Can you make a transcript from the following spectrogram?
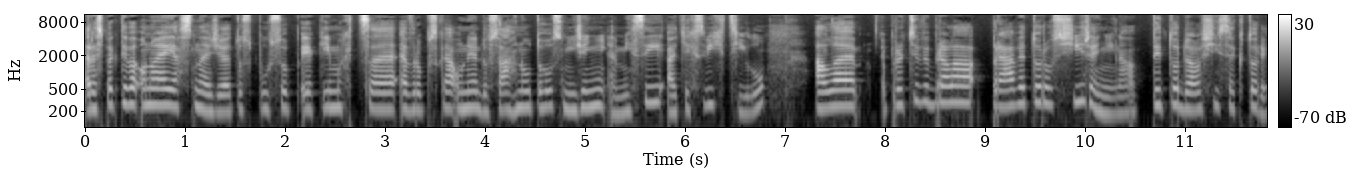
Respektive ono je jasné, že je to způsob, jakým chce Evropská unie dosáhnout toho snížení emisí a těch svých cílů, ale proč si vybrala právě to rozšíření na tyto další sektory?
